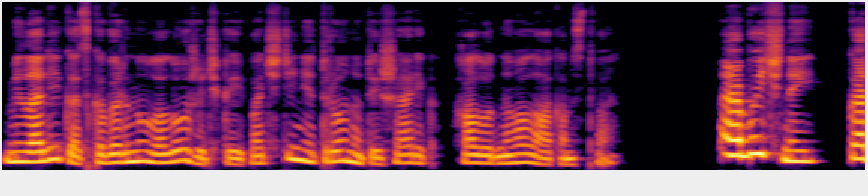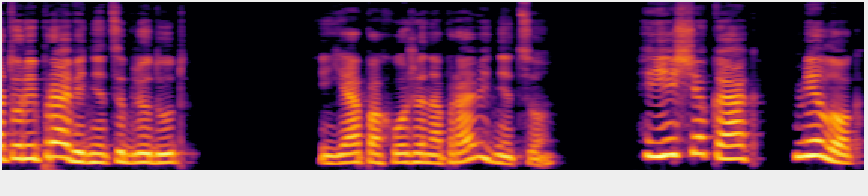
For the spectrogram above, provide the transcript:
Милолика сковырнула ложечкой почти нетронутый шарик холодного лакомства. «Обычный, который праведницы блюдут». «Я похожа на праведницу?» «Еще как! Милок,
